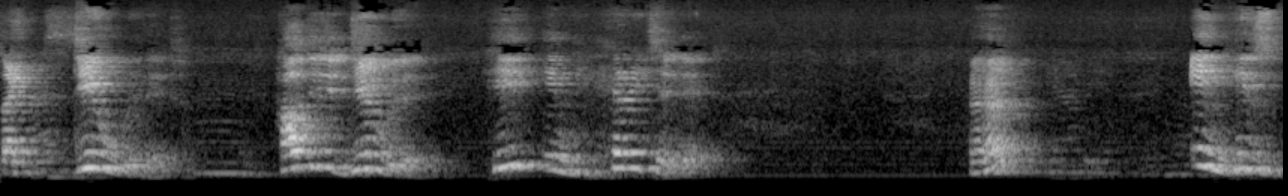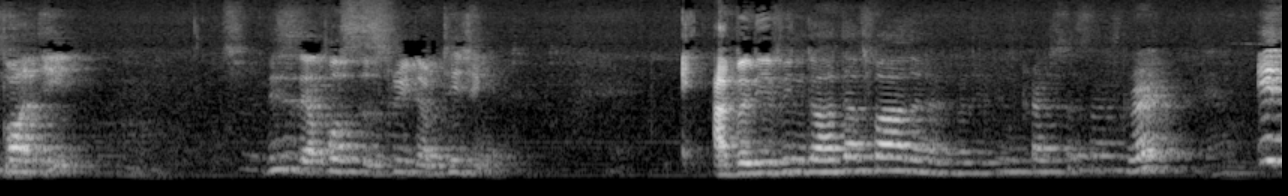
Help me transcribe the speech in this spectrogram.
Like deal with it. How did he deal with it? He inherited it uh-huh, in his body. This is the Apostles' Creed I'm teaching it. I believe in God the Father, I believe in Christ the Son, right? In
